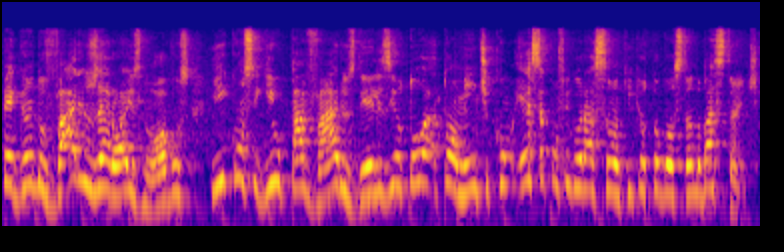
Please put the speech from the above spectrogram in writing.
pegando vários heróis novos e consegui upar vários deles e eu tô atualmente com essa configuração aqui que eu tô gostando bastante.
